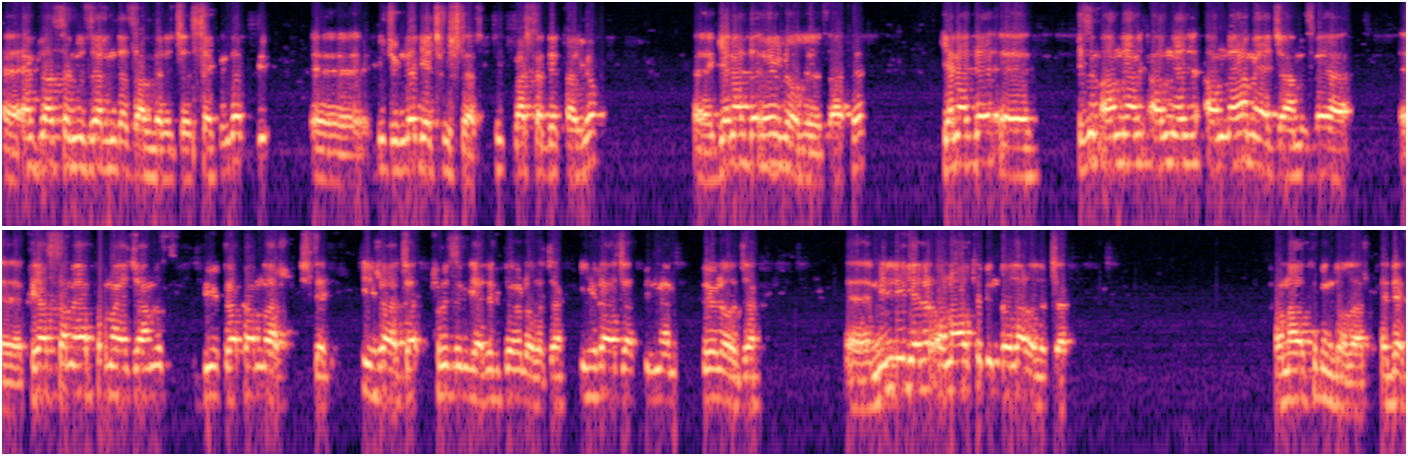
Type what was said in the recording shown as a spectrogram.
e, enflasyon üzerinde zam vereceğiz şeklinde bir, e, bir cümle geçmişler. Hiç başka detay yok. E, genelde öyle oluyor zaten. Genelde e, bizim anlay- anlay- anlayamayacağımız veya e, kıyaslama yapamayacağımız büyük rakamlar işte ihracat, turizm gelir böyle olacak, ihracat bilmem böyle olacak. E, milli gelir 16 bin dolar olacak. 16 bin dolar. Hedef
